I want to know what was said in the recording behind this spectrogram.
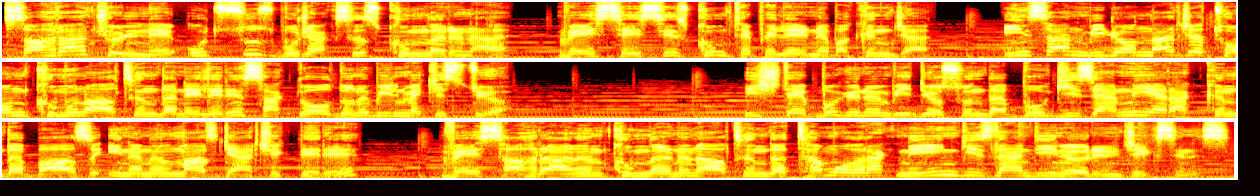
Sahra Çölü'ne uçsuz bucaksız kumlarına ve sessiz kum tepelerine bakınca insan milyonlarca ton kumun altında nelerin saklı olduğunu bilmek istiyor. İşte bugünün videosunda bu gizemli yer hakkında bazı inanılmaz gerçekleri ve Sahra'nın kumlarının altında tam olarak neyin gizlendiğini öğreneceksiniz.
